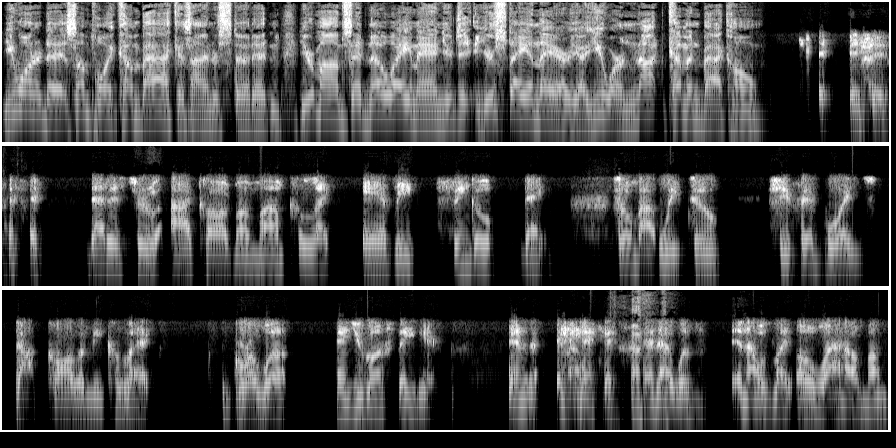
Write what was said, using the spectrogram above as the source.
you wanted to at some point come back, as I understood it, and your mom said, no way, man, you're, just, you're staying there. Yeah, you are not coming back home. that is true. I called my mom collect every single day. So about week two, she said, boy, stop calling me collect. Grow up and you're gonna stay there. And and that was and I was like, oh wow, mom.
